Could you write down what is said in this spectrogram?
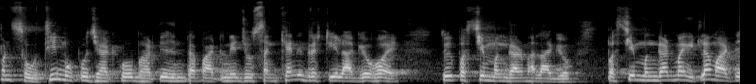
પણ સૌથી મોટો ઝાટકો ભારતીય જનતા પાર્ટીને જો સંખ્યાની દ્રષ્ટિએ લાગ્યો હોય, તો એ પશ્ચિમ બંગાળમાં લાગ્યો. પશ્ચિમ બંગાળમાં એટલા માટે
